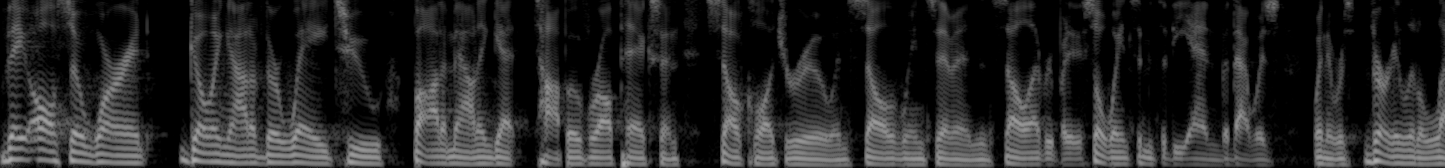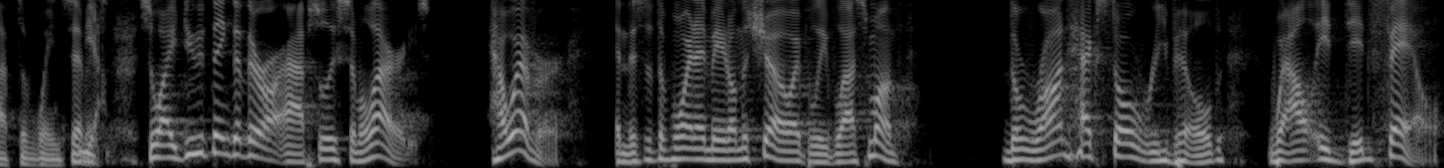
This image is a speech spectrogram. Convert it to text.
they also weren't going out of their way to bottom out and get top overall picks and sell Claude Giroux and sell Wayne Simmonds and sell everybody. They sold Wayne Simmonds at the end, but that was when there was very little left of Wayne Simmonds. So I do think that there are absolutely similarities. However, and this is the point I made on the show, I believe last month, the Ron Hextall rebuild, while it did fail,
